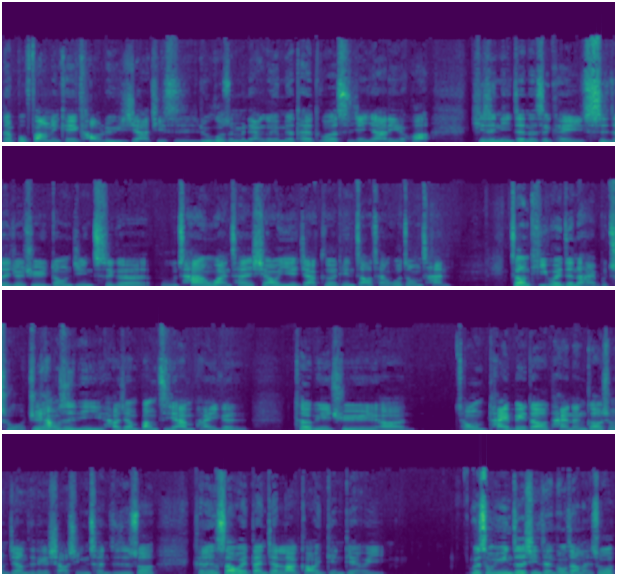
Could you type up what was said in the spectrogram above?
那不妨你可以考虑一下。其实如果说你们两个又没有太多的时间压力的话，其实你真的是可以试着就去东京吃个午餐、晚餐、宵夜加隔天早餐或中餐。这种体会真的还不错，就像是你好像帮自己安排一个特别去啊、从台北到台南、高雄这样子的一个小行程，只是说可能稍微单价拉高一点点而已。为什么？因为你这个行程通常来说，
